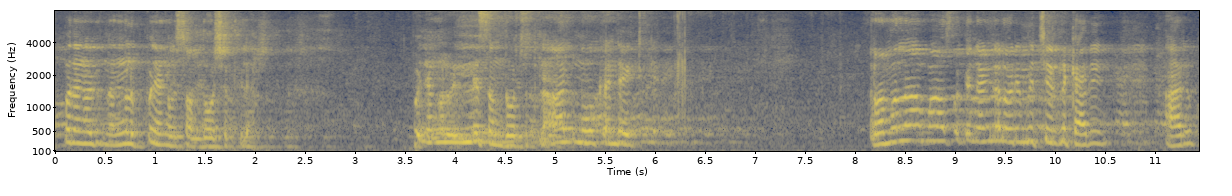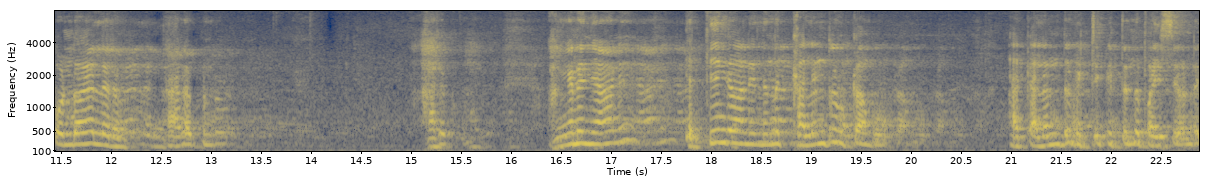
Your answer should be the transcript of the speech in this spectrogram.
ഇപ്പൊ ഞങ്ങൾ ഞങ്ങളിപ്പോ ഞങ്ങൾ സന്തോഷത്തിലാണ്. ഇപ്പൊ ഞങ്ങൾ വലിയ സന്തോഷത്തിൽ ആരും നോക്കാണ്ടായിട്ടില്ല. റമലാ മാസമൊക്കെ ഞങ്ങൾ ഒരുമിച്ചിരുന്ന് കരയും ആരും കൊണ്ടുപോയല്ലോ ആരെ കൊണ്ടുപോയി ആരെ അങ്ങനെ ഞാൻ എത്തിയും കാണിൽ നിന്ന് കലണ്ടർ വിൽക്കാൻ പോകും. ആ കലണ്ടർ വിറ്റ് കിട്ടുന്ന പൈസ കൊണ്ട്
